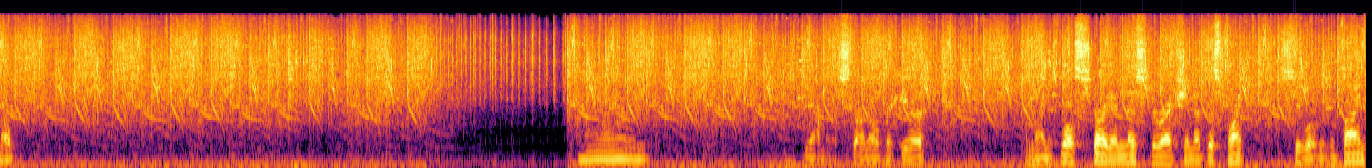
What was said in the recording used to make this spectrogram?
Nope. Um, yeah, I'm going to start over here. I might as well start in this direction at this point. See what we can find.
